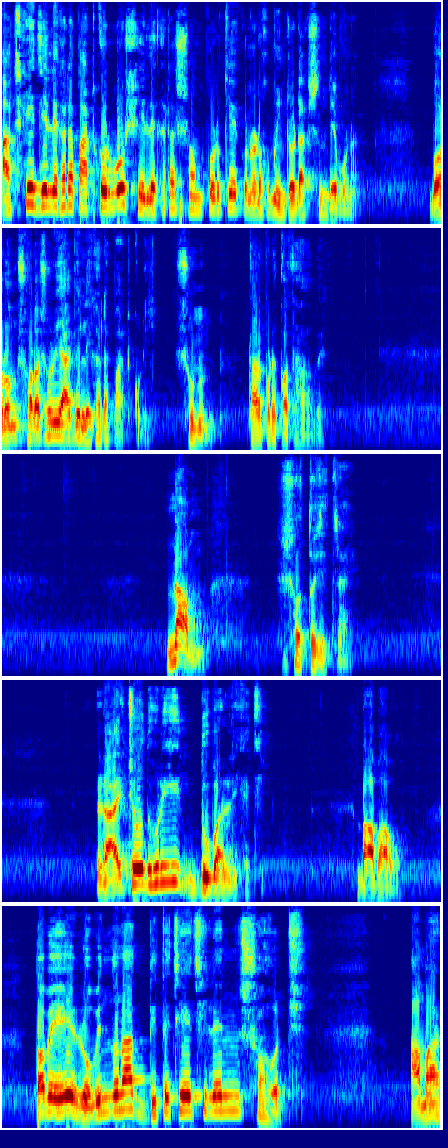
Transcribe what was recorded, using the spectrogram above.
আজকে যে লেখাটা পাঠ করব, সেই লেখাটার সম্পর্কে কোনো রকম ইন্ট্রোডাকশন দেব না। বরং সরাসরি আগে লেখাটা পাঠ করি। শুনুন, তারপরে কথা হবে। নাম, সত্যজিৎ রায়। রায়চৌধুরী দুবার লিখেছি। বাবাও। তবে রবীন্দ্রনাথ দিতে চেয়েছিলেন সহজ। আমার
